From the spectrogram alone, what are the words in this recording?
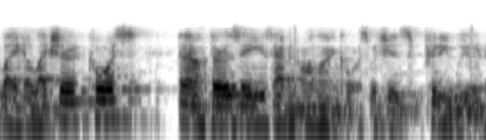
like a lecture course, and then on Thursdays I have an online course, which is pretty weird.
